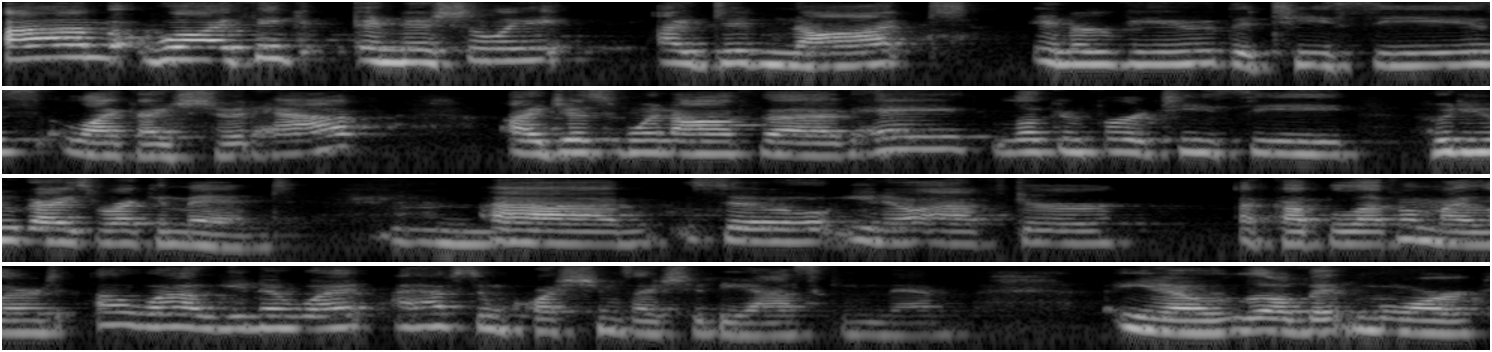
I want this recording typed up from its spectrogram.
Um, well i think initially i did not interview the tcs like i should have I just went off of, hey, looking for a TC. Who do you guys recommend? Mm-hmm. Um, so, you know, after a couple of them, I learned, oh, wow, you know what? I have some questions I should be asking them, you know, a little bit more.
